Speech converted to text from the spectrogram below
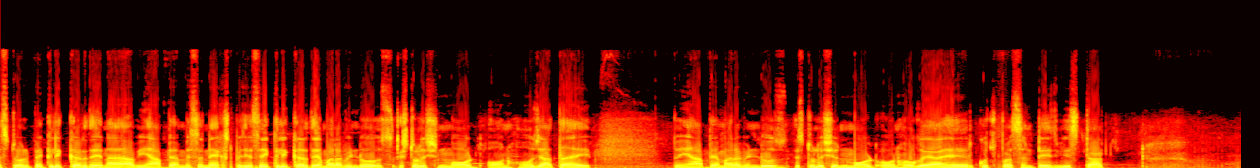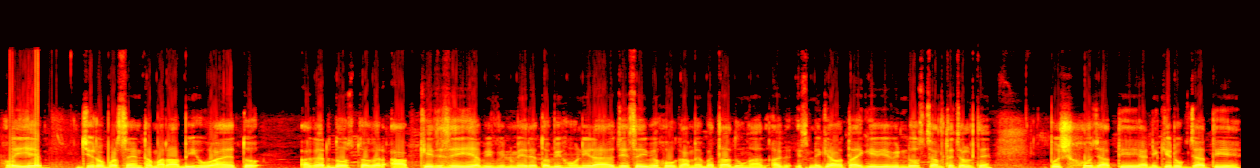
इंस्टॉल पे क्लिक कर देना। है अब यहाँ पे हम इसे नेक्स्ट पे जैसे ही क्लिक करते हैं, हमारा विंडोज़ इंस्टॉलेशन मोड ऑन हो जाता है। तो यहाँ पे हमारा विंडोज़ इंस्टॉलेशन मोड ऑन हो गया है और कुछ परसेंटेज भी स्टार्ट हो गई है। ज़ीरो परसेंट हमारा अभी हुआ है। तो अगर दोस्तों, अगर आपके जैसे ये अभी मेरे तो अभी हो नहीं रहा है। जैसे ही होगा, मैं बता दूँगा। अगर इसमें क्या होता है कि ये विंडोज़ चलते चलते पुश हो जाती है, यानी कि रुक जाती है।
